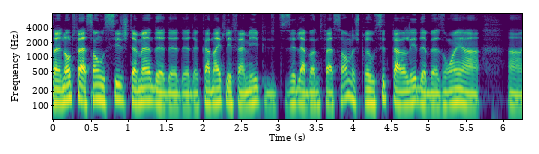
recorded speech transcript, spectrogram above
une autre façon aussi, justement, de, de- de- connaître les familles puis de l'utiliser de la bonne façon. Mais je pourrais aussi te parler de besoins en, en,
